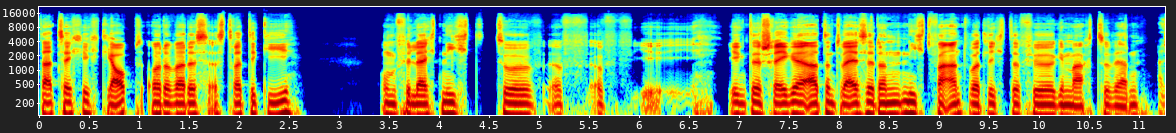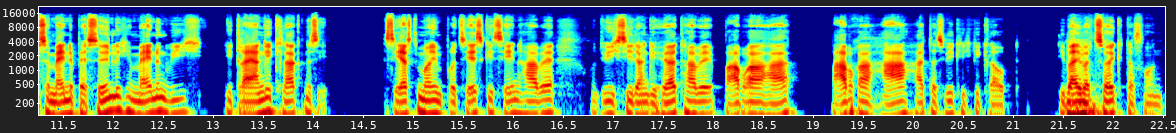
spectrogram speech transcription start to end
tatsächlich glaubt oder war das eine Strategie, um vielleicht nicht zu, auf, auf irgendeine schräge Art und Weise dann nicht verantwortlich dafür gemacht zu werden. Also meine persönliche Meinung, wie ich die drei Angeklagten das, das erste Mal im Prozess gesehen habe und wie ich sie dann gehört habe, Barbara H. Barbara H. hat das wirklich geglaubt. Die war mhm. überzeugt davon.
